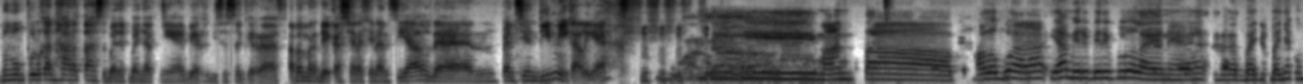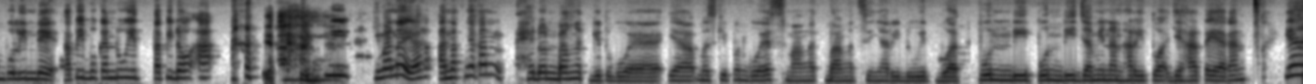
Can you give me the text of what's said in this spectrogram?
mengumpulkan harta sebanyak-banyaknya biar bisa segera apa merdeka secara finansial dan pensiun dini kali ya. Ih, mantap. Kalau gua ya mirip-mirip lu lah ya. Eh, Banyak-banyak kumpulin deh, tapi bukan duit, tapi doa. Ya. Tapi gimana ya? Anaknya kan hedon banget gitu gue. Ya meskipun gue semangat banget sih nyari duit buat pundi-pundi jaminan hari tua JHT ya kan. Ya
